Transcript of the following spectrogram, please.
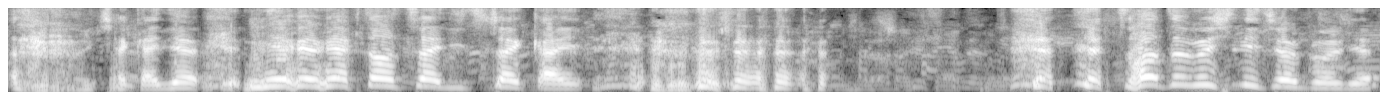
Czekaj, nie, nie wiem jak to ocenić, czekaj. Co ty myślicie ogólnie?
